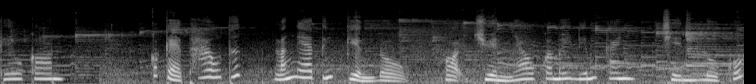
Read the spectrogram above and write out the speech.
kêu con. Có kẻ thao thức lắng nghe tiếng kiểng đổ gọi truyền nhau qua mấy điếm canh trên lô cốt.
